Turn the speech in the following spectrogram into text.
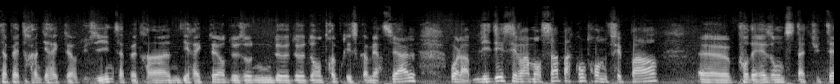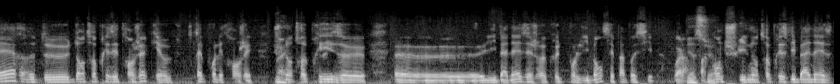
ça peut être un directeur d'usine, ça peut être un directeur de zone d'entreprise de, commerciale. Voilà, l'idée c'est vraiment ça. Par contre, on ne fait pas euh, pour des raisons statutaires d'entreprises étrangères qui recruteraient pour l'étranger. Je suis une entreprise euh, libanaise et je recrute pour le Liban, c'est pas possible. Voilà. Par contre, je suis une entreprise libanaise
